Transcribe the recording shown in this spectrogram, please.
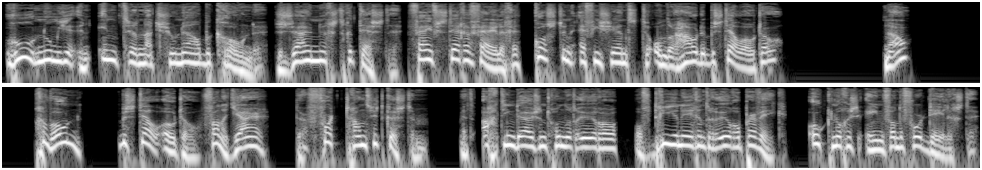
Hoe noem je een internationaal bekroonde, zuinigst geteste, 5 sterren veilige, kostenefficiënt te onderhouden bestelauto? Nou, gewoon bestelauto van het jaar, de Ford Transit Custom met 18.100 euro of 93 euro per week. Ook nog eens een van de voordeligste.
